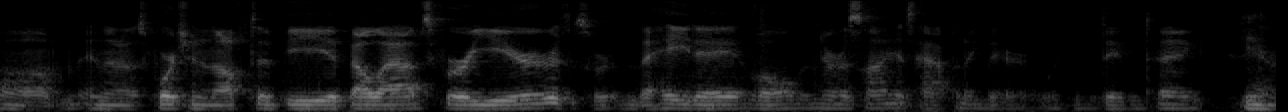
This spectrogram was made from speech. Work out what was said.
Um, and then I was fortunate enough to be at Bell Labs for a year, sort of the heyday of all the neuroscience happening there, working with David Tank. Yeah.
